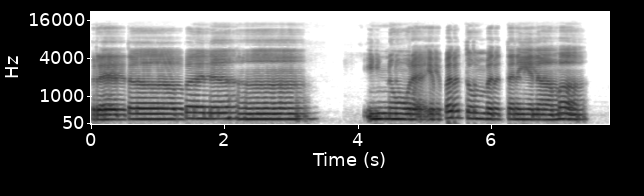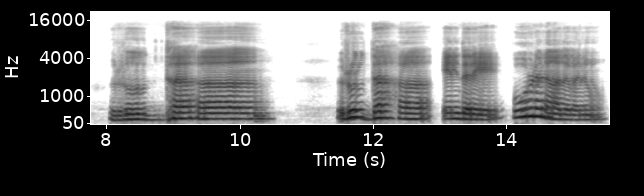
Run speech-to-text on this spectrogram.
ಪ್ರತಾಪನಃ. ಇನ್ನೂರ ಎಪ್ಪತ್ತೊಂಬತ್ತನೆಯ ನಾಮ ವೃದ್ಧ. ವೃದ್ಧ ಎಂದರೆ ಪೂರ್ಣನಾದವನು.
